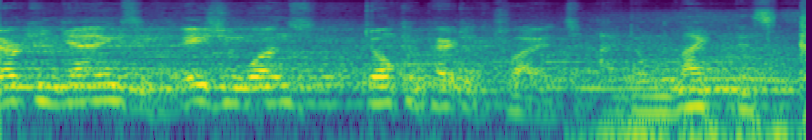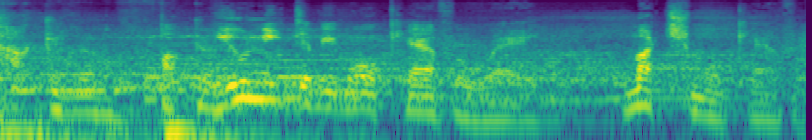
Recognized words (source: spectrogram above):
American gangs, and Asian ones, don't compare to the triads. I don't like this cocky little fucker. You need to be more careful, Wei. Much more careful.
